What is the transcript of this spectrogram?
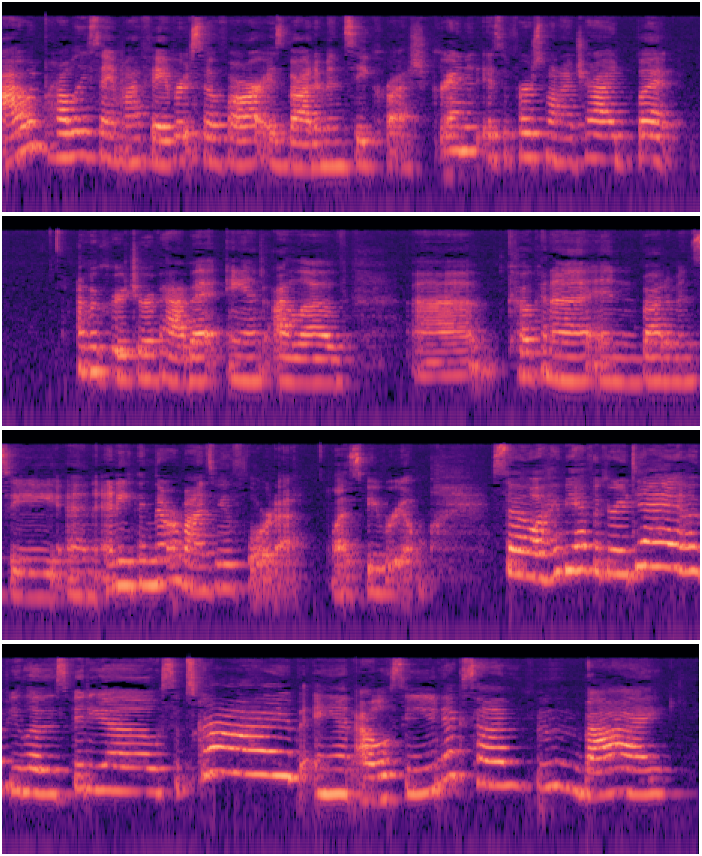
I would probably say my favorite so far is Vitamin C Crush. Granted, it's the first one I tried, but I'm a creature of habit and I love uh, coconut and vitamin C and anything that reminds me of Florida. Let's be real. So I hope you have a great day. I hope you love this video. Subscribe and I will see you next time. Mm, bye.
